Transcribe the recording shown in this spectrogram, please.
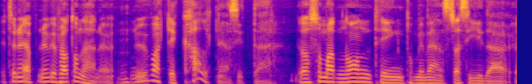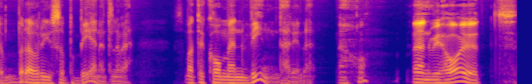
vet du nu vi pratar om det här nu. Mm. Nu vart det kallt när jag sitter här. Det var som att någonting på min vänstra sida jag började rysa på benen till och med. Som att det kom en vind här inne. Jaha. Men vi har ju ett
